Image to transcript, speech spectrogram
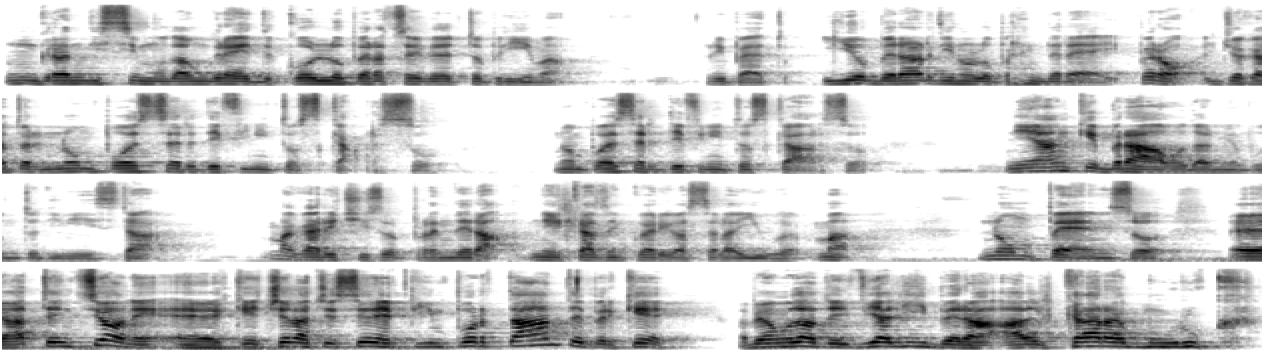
un grandissimo downgrade con l'operazione che ho detto prima. Ripeto, io Berardi non lo prenderei, però il giocatore non può essere definito scarso. Non può essere definito scarso. Neanche bravo dal mio punto di vista magari ci sorprenderà nel caso in cui arrivasse la Juve, ma Non penso. Eh, attenzione eh, che c'è la cessione più importante perché abbiamo dato il via libera al Karamuruk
